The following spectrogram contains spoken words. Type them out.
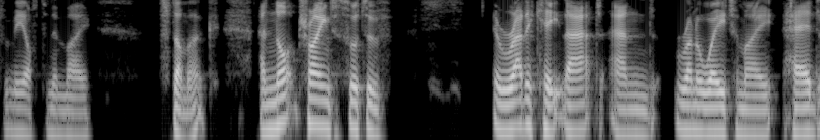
for me often in my stomach and not trying to sort of eradicate that and run away to my head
